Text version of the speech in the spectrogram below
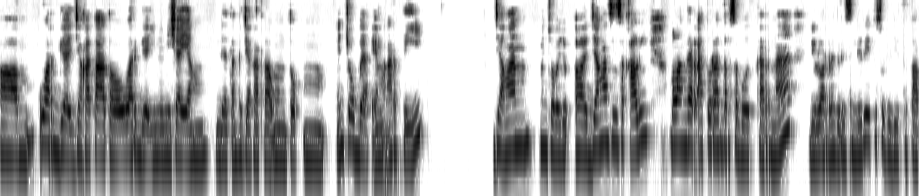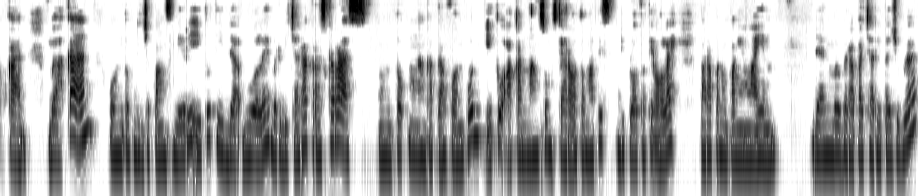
um, warga Jakarta atau warga Indonesia yang datang ke Jakarta untuk mm, mencoba MRT, jangan mencoba uh, jangan sesekali melanggar aturan tersebut karena di luar negeri sendiri itu sudah ditetapkan. Bahkan untuk di Jepang sendiri itu tidak boleh berbicara keras-keras. Untuk mengangkat telepon pun itu akan langsung secara otomatis dipelototi oleh para penumpang yang lain. Dan beberapa cerita juga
